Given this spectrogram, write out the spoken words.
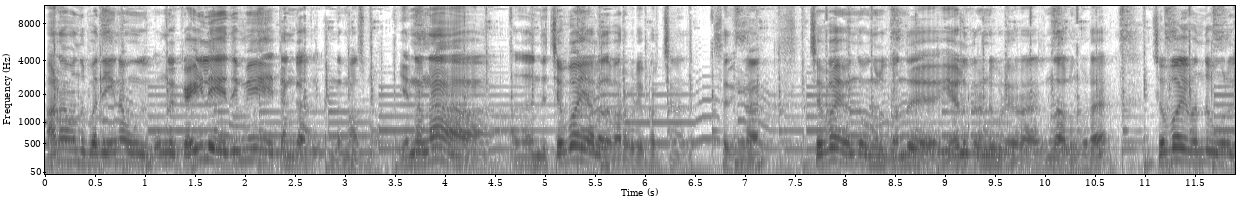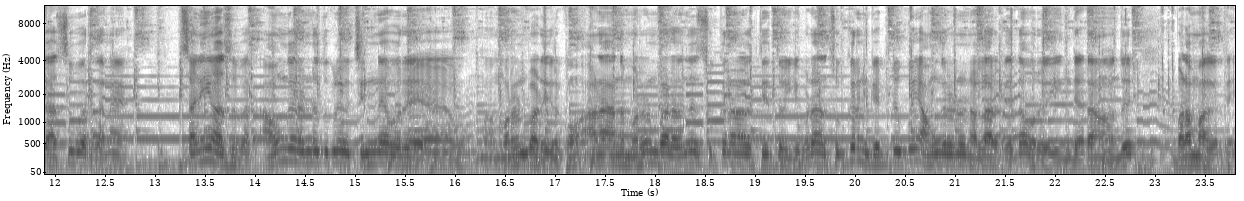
ஆனால் வந்து பார்த்தீங்கன்னா உங்கள் உங்கள் கையில் எதுவுமே தங்காது இந்த மாதமும் என்னென்னா அது இந்த செவ்வாயால் அது வரக்கூடிய பிரச்சனை அது. சரிங்களா? செவ்வாய் வந்து உங்களுக்கு வந்து ஏழுக்கு ரெண்டு கூடியவராக இருந்தாலும் கூட செவ்வாய் வந்து உங்களுக்கு அசுபர் தானே? சனி வாசுபர். அவங்க ரெண்டுத்துக்குள்ளே சின்ன ஒரு முரண்பாடு இருக்கும். ஆனால் அந்த முரண்பாடை வந்து சுக்கிரனால் தீர்த்து வைக்கப்படும். அந்த சுக்கிரன் கெட்டு போய் அவங்க ரெண்டும் நல்லா இருக்கிறது தான் ஒரு இந்த இடம் வந்து பலமாகிறது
